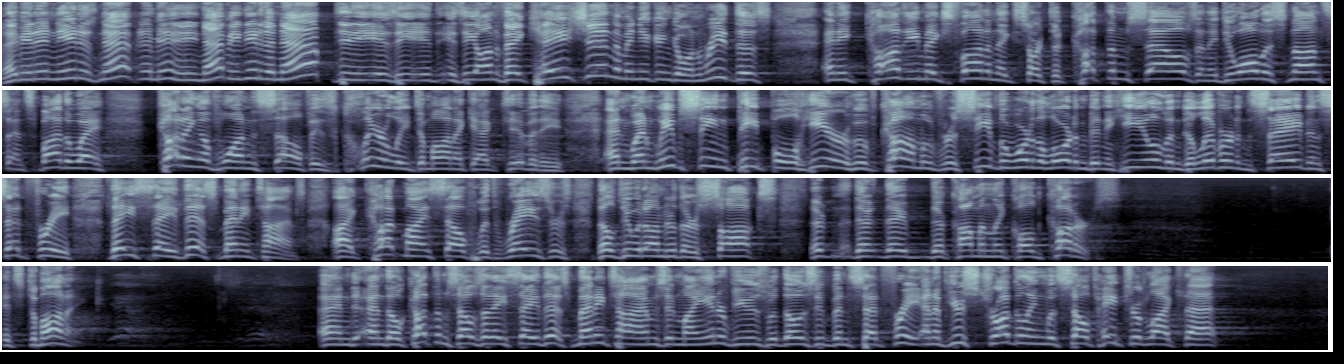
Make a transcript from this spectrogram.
Maybe he didn't need his nap. Did he nap? He needed a nap. Is he is he on vacation? I mean, you can go and read this. And he he makes fun, and they start to cut themselves, and they do all this nonsense. By the way, cutting of oneself is clearly demonic activity. And when we've seen people here who've come, who've received the word of the Lord and been healed and delivered and saved and set free, they say this many times: "I cut myself with razors." They'll do it under their socks. They're, they're, they're commonly called cutters. It's demonic. And, and they'll cut themselves and they say this many times in my interviews with those who've been set free. And if you're struggling with self hatred like that,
